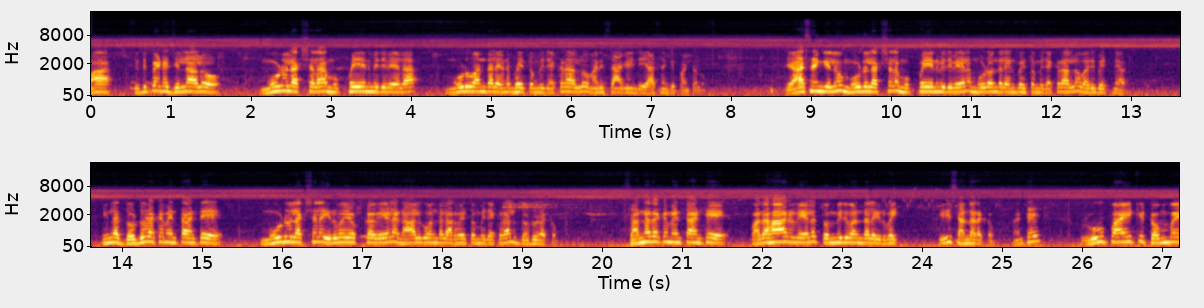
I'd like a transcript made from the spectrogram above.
మా సిద్దిపేట జిల్లాలో మూడు లక్షల ముప్పై ఎనిమిది వేల మూడు వందల ఎనభై తొమ్మిది ఎకరాల్లో వరి సాగైంది యాసంగి పంటలు. యాసంగిలో మూడు లక్షల ముప్పై ఎనిమిది వేల మూడు వందల ఎనభై తొమ్మిది ఎకరాల్లో వరి పెట్టినారు. ఇలా దొడ్డు రకం ఎంత అంటే మూడు లక్షల ఇరవై ఒక్క వేల నాలుగు వందల అరవై తొమ్మిది ఎకరాలు దొడ్డు రకం. సన్న రకం ఎంత అంటే పదహారు వేల తొమ్మిది వందల ఇరవై. ఇది సన్న రకం. అంటే రూపాయికి తొంభై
